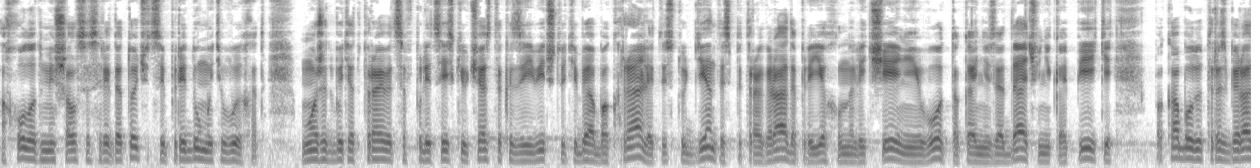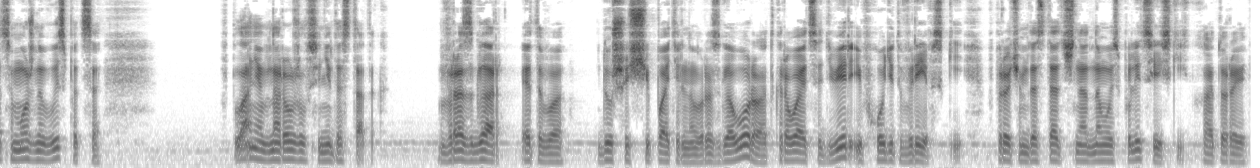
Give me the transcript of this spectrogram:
а холод мешал сосредоточиться и придумать выход. Может быть, отправиться в полицейский участок и заявить, что тебя обокрали, ты студент из Петрограда, приехал на лечение, и вот такая незадача, ни копейки. Пока будут разбираться, можно выспаться. В плане обнаружился недостаток. В разгар этого душещипательного разговора открывается дверь и входит Вревский. Впрочем, достаточно одного из полицейских, которые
